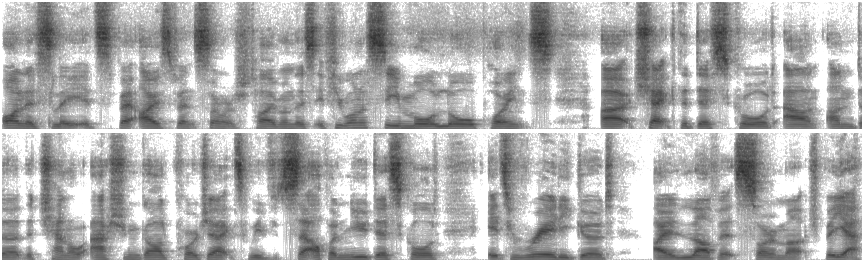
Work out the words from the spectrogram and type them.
Honestly, it's spe I've spent so much time on this. If you want to see more lore points, uh, check the Discord out under the channel Ashengard Project. We've set up a new Discord. It's really good. I love it so much. But yeah,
